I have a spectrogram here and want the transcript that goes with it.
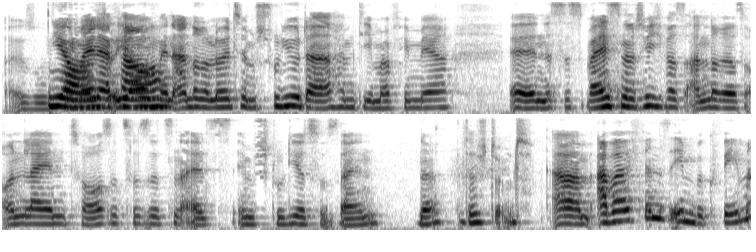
äh, also ja, meine also, Erfahrung, ja. wenn andere Leute im Studio, da haben die immer viel mehr. Äh, es ist, weil es natürlich was anderes, online zu Hause zu sitzen, als im Studio zu sein. Ne? Das stimmt. Ähm, aber ich finde es eben bequemer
